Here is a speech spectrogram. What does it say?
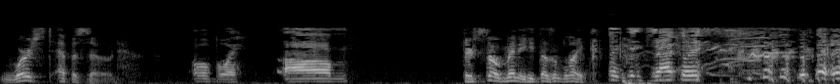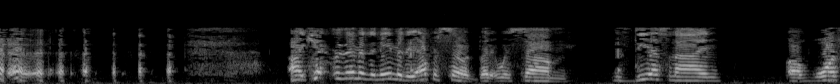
Worst episode? Oh boy. Um. There's so many he doesn't like. Exactly. I can't remember the name of the episode, but it was um this DS9. Uh, Worf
